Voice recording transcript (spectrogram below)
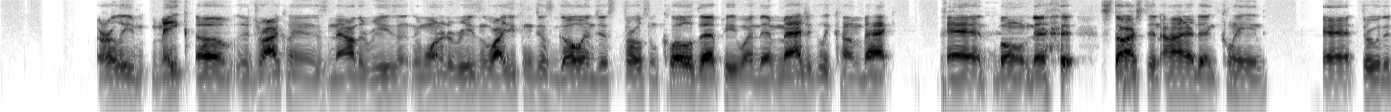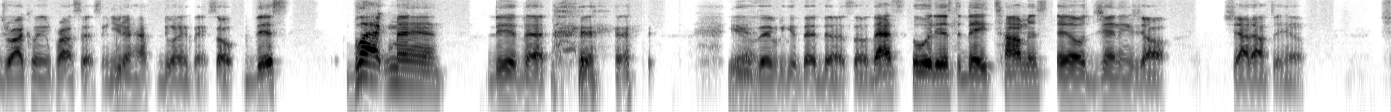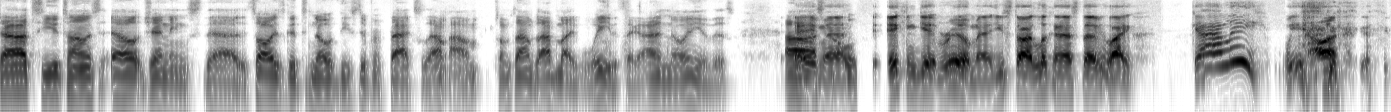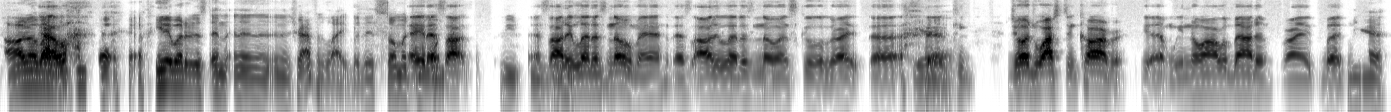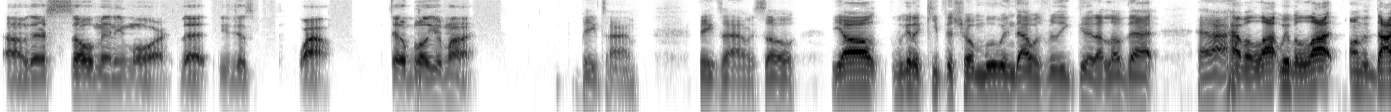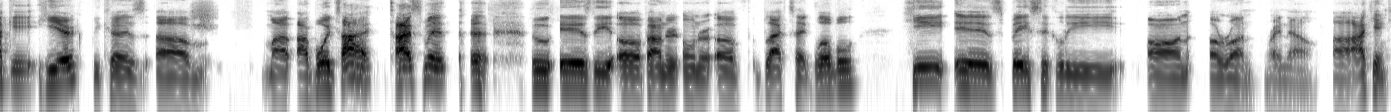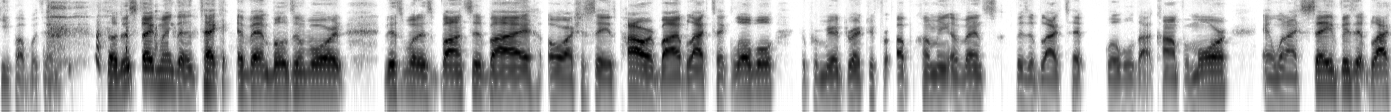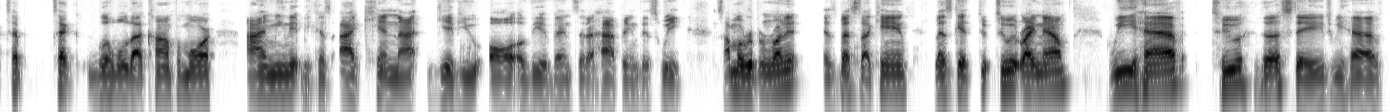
early make of the dry cleaning is now the reason and one of the reasons why you can just go and just throw some clothes at people and then magically come back and boom they're starched and ironed and cleaned and through the dry cleaning process and you don't have to do anything. So this black man did that. He yeah. was able to get that done. So that's who it is today thomas l. Jennings y'all. Shout out to him Shout out to you, Thomas L. Jennings. That it's always good to know these different facts. I'm, I'm, sometimes I'm like, wait a second, I didn't know any of this. Uh, hey man, so, it can get real, man. You start looking at stuff, you're like, golly, we. I, I don't know about peanut butter just in, in, in, the traffic light, but there's so much. Hey, that's all. We, that's we all they let us know, man. That's all they let us know in school, right? Uh, yeah. George Washington Carver. Yeah, we know all about him, right? But yeah, uh, there's so many more that you just wow, it'll blow your mind. Big time, big time. So y'all, we're gonna keep the show moving. That was really good. I love that. And I have a lot. We have a lot on the docket here because um, my our boy Ty Ty Smith, who is the uh, founder and owner of Black Tech Global, he is basically on a run right now. Uh, I can't keep up with him. so this segment, the Tech Event Bulletin Board, this one is sponsored by, or I should say, is powered by Black Tech Global, your premier directory for upcoming events. Visit blacktechglobal.com for more. And when I say visit blacktechglobal.com for more, I mean it because I cannot give you all of the events that are happening this week. So I'm gonna rip and run it as best as I can. Let's get to, to it right now. We have to the stage. We have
